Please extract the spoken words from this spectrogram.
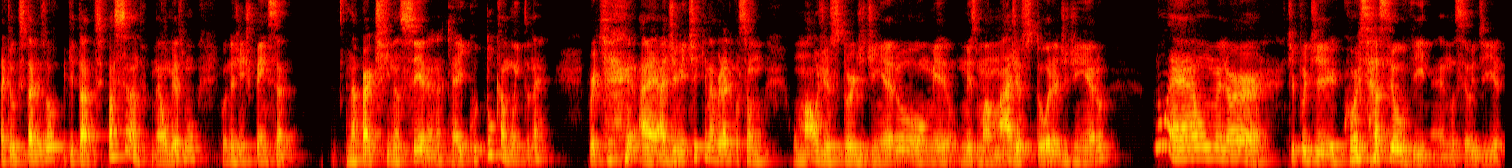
aquilo que está que tá se passando. Né? Ou mesmo quando a gente pensa na parte financeira, né? que aí cutuca muito, né? Porque é, admitir que na verdade você é um um mau gestor de dinheiro ou mesmo uma má gestora de dinheiro não é o melhor tipo de coisa a se ouvir né, no seu dia.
